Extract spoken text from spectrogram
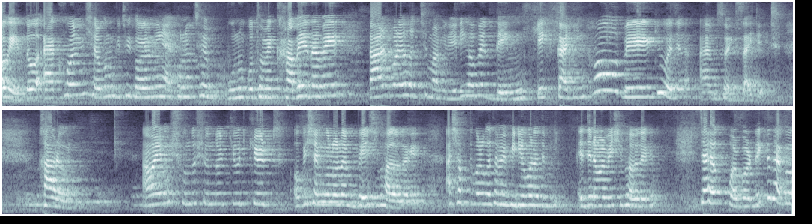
ওকে তো এখন সেরকম কিছুই করার নেই। এখন হচ্ছে বুনু প্রথমে খাবে, দাবে। তারপরে হচ্ছে মামি রেডি হবে দেন কেক কাটিং হবে। কি হয়েছে? আই এম সো এক্সাইটেড কারণ আমার এরকম সুন্দর সুন্দর কিউট কিউট অকেশনগুলো না বেশ ভালো লাগে। আর সবথেকে বড় কথা আমি ভিডিও বানাতে পারি, এর জন্য আমার বেশি ভালো লাগে। যাই হোক, পরপর দেখতে থাকো।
